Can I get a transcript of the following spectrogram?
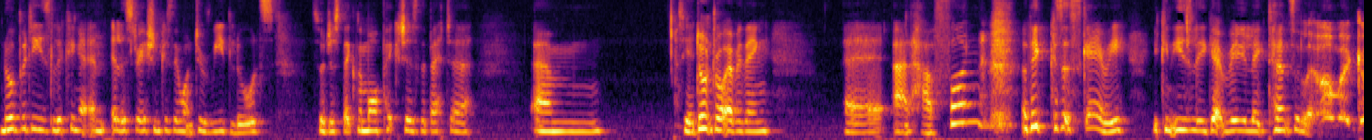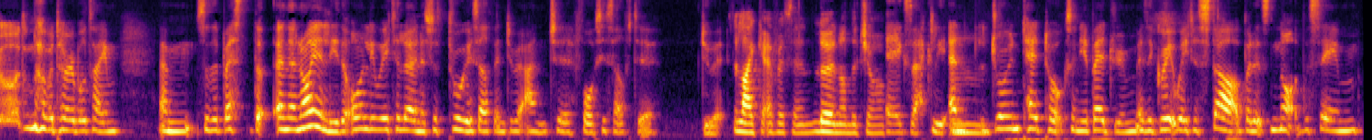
Nobody's looking at an illustration because they want to read loads. So just like the more pictures, the better. Um, so yeah, don't draw everything uh, and have fun. I think because it's scary, you can easily get really like tense and like, oh my god, and have a terrible time. Um, so the best, the, and annoyingly, the only way to learn is to throw yourself into it and to force yourself to do it. Like everything, learn on the job. Exactly. And drawing TED Talks in your bedroom is a great way to start, but it's not the same.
